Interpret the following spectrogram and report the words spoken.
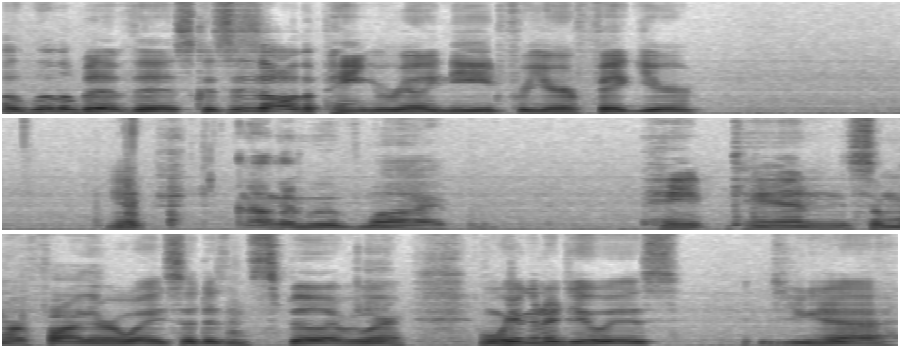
a little bit of this because this is all the paint you really need for your figure. Yep. And I'm going to move my paint can somewhere farther away so it doesn't spill everywhere. And what you're going to do is, is you're going to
